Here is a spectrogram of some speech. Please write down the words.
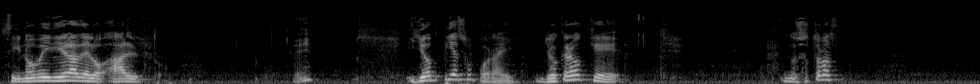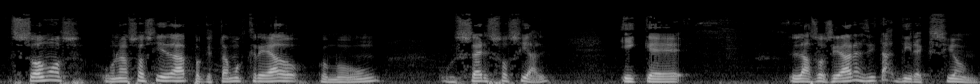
si no viniera de lo alto. Y yo empiezo por ahí. Yo creo que nosotros somos una sociedad porque estamos creados como un, un ser social y que la sociedad necesita dirección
